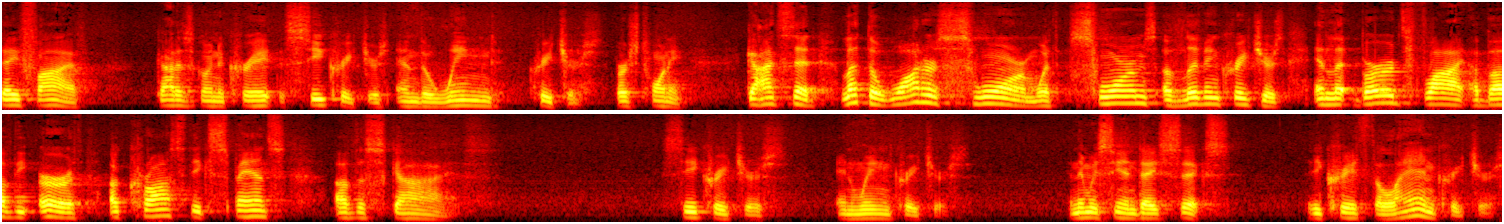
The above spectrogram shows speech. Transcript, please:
Day five, God is going to create the sea creatures and the winged creatures. Verse 20. God said, Let the waters swarm with swarms of living creatures, and let birds fly above the earth across the expanse of the skies. Sea creatures and winged creatures. And then we see in day six that he creates the land creatures.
